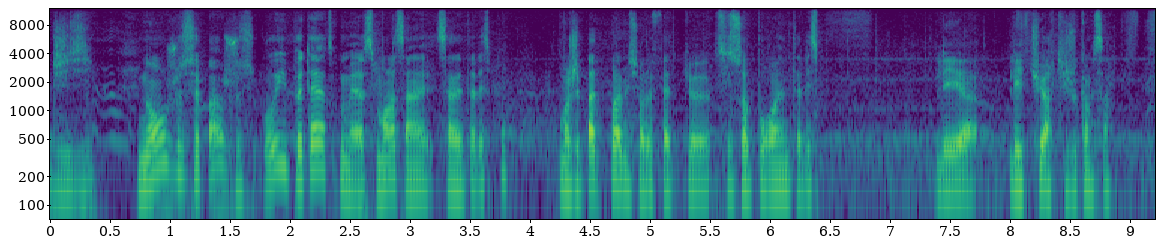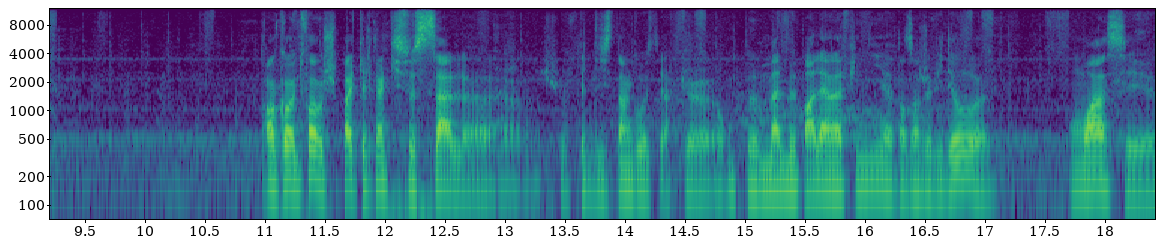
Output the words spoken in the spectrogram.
Jeezy. Non, je sais pas. Je... Oui, peut-être, mais à ce moment-là, c'est un, un état d'esprit. Moi, j'ai pas de problème sur le fait que ce soit pour un état d'esprit. Les, euh, les tueurs qui jouent comme ça. Encore une fois, je suis pas quelqu'un qui se sale. euh, je fais le distinguo. C'est-à-dire qu'on peut mal me parler à l'infini euh, dans un jeu vidéo. moi, c'est.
